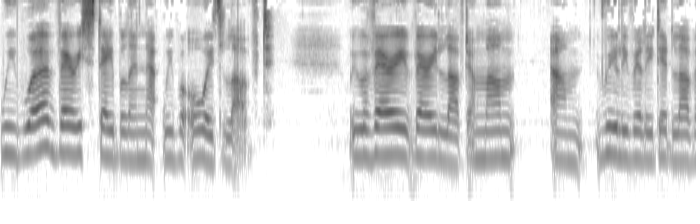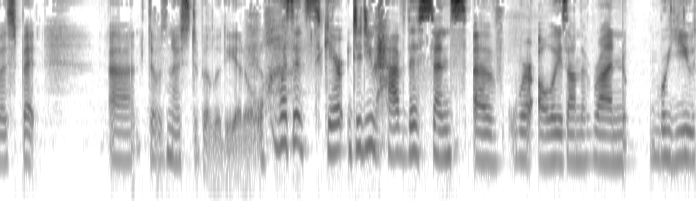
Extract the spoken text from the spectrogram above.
we were very stable in that we were always loved. We were very very loved. Our mum um, really really did love us, but. Uh, there was no stability at all. Was it scary? Did you have this sense of we're always on the run? Were you,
